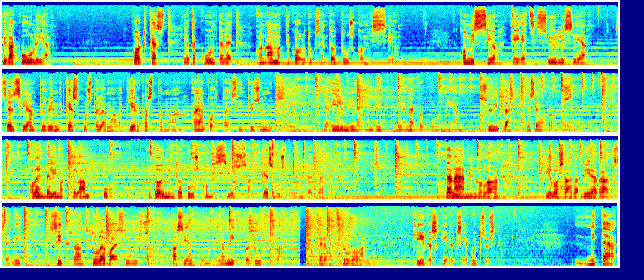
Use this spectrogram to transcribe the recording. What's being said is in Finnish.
Hyvä kuulija, podcast, jota kuuntelet, on ammattikoulutuksen totuuskomissio. Komissio ei etsi syyllisiä, sen sijaan pyrimme keskustelemalla kirkastamaan ajankohtaisiin kysymyksiin ja ilmiöihin liittyviä näkökulmia, syitä ja seurauksia. Olen Velimatti Lamppu ja toimin totuuskomissiossa keskustelun vetäjänä. Tänään minulla on ilo saada vieraakseni Sitran tulevaisuusasiantuntija Mikko Duffa. Tervetuloa. Kiitos, kiitoksia kutsusta. Mitä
